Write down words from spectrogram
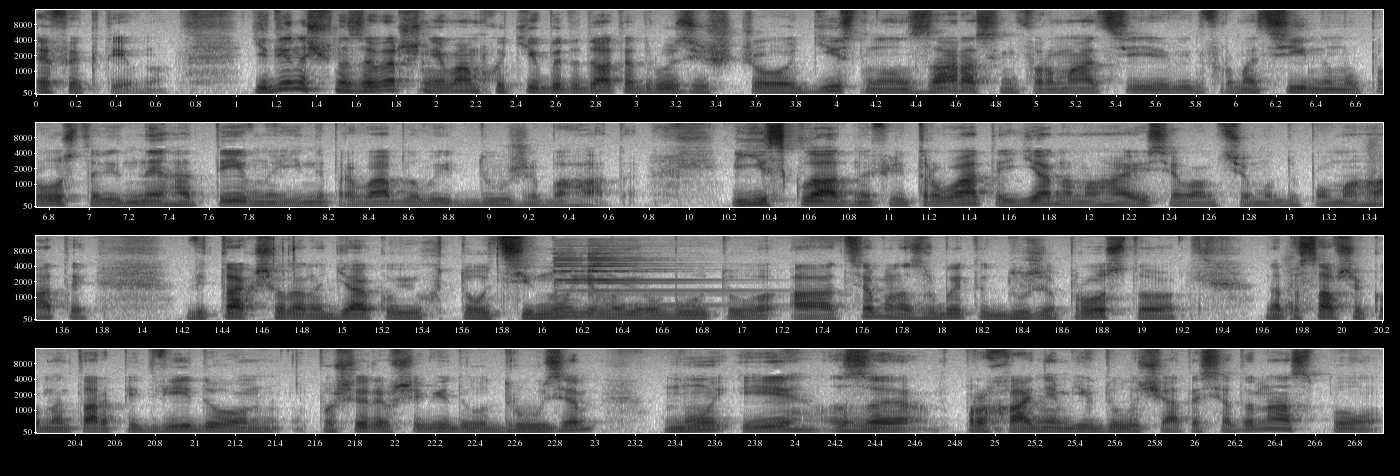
ефективно. Єдине, що на завершення вам хотів би додати, друзі, що дійсно зараз інформації в інформаційному просторі негативної і непривабливої дуже багато. Її складно фільтрувати. Я намагаюся вам цьому допомагати. Відтак, шалено дякую, хто цінує мою роботу. А це можна зробити дуже просто, написавши коментар під відео, поширивши відео друзям. Ну і з проханням їх долучатися до нас. бо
